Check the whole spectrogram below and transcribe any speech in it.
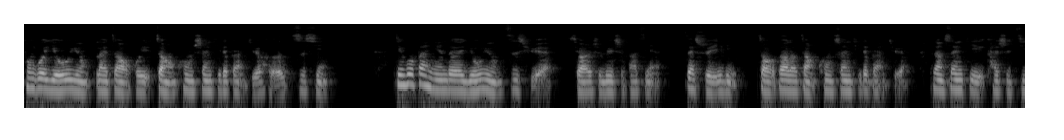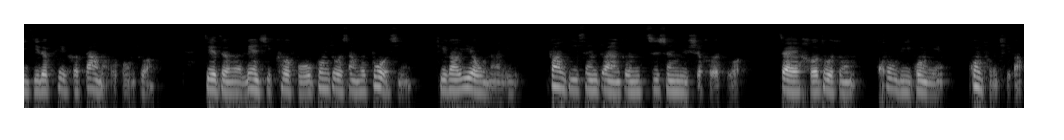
通过游泳来找回掌控身体的感觉和自信。经过半年的游泳自学，小二十律师发现，在水里找到了掌控身体的感觉，让身体开始积极的配合大脑的工作。接着练习克服工作上的惰性，提高业务能力，放低身段跟资深律师合作，在合作中互利共赢，共同提高。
